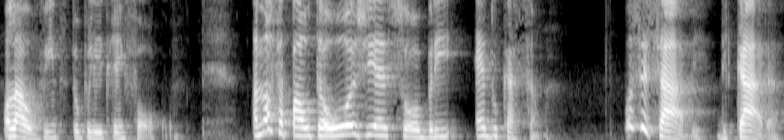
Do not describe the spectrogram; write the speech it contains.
Olá, ouvintes do Política em Foco. A nossa pauta hoje é sobre educação. Você sabe, de cara,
